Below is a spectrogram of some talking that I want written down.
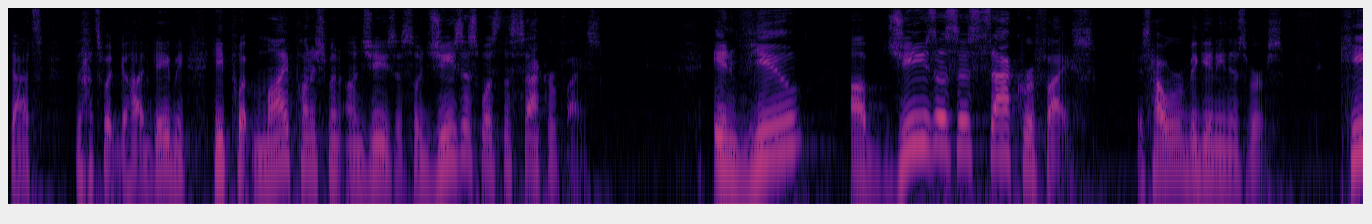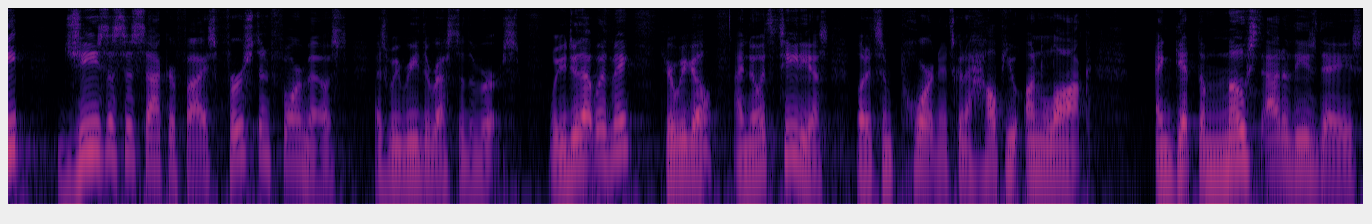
That's that's what God gave me. He put my punishment on Jesus. So Jesus was the sacrifice. In view of Jesus' sacrifice, is how we're beginning this verse. Keep Jesus' sacrifice first and foremost as we read the rest of the verse. Will you do that with me? Here we go. I know it's tedious, but it's important. It's going to help you unlock and get the most out of these days.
